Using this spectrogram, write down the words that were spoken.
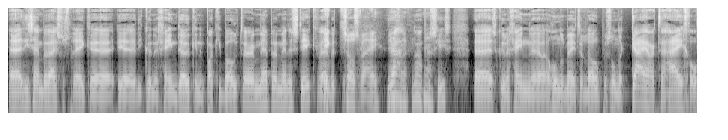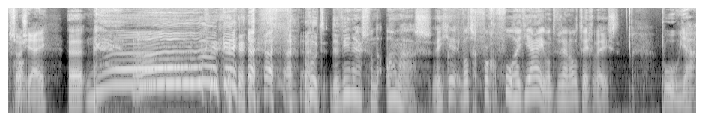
Uh, die zijn bij wijze van spreken, uh, die kunnen geen deuk in een pakje boter meppen met een stick. We Ik, hebben... Zoals wij. Ja, nou ja. precies. ze kunnen geen 100 meter lopen zonder keihard te hijgen. Of zoals jij. goed, de winnaars van de Amma's. Weet je, wat voor gevoel had jij? Want we zijn alle twee geweest. Poeh, ja.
